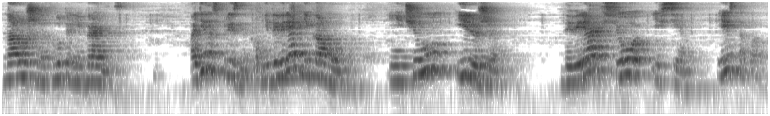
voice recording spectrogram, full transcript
нарушенных внутренних границ. Один из признаков – не доверять никому и ничему, или же доверять все и всем. Есть такое?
